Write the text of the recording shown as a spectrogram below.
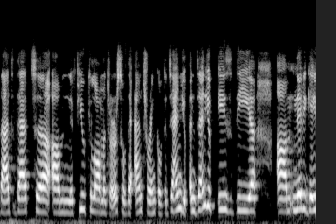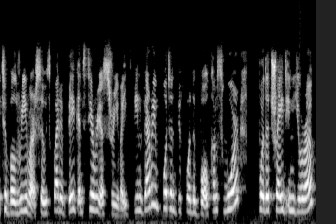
that that uh, um, few kilometers of the entering of the Danube, and Danube is the uh, um, navigable river, so it's quite a big and serious river. It's been very important before the Balkans War for the trade in Europe.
